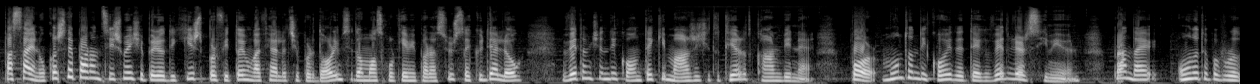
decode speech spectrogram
Pastaj nuk është e parëndësishme që periodikisht përfitojmë nga fjalët që përdorim, sidomos kur kemi parasysh se ky dialog vetëm që ndikon tek imazhi që të tjerët kanë mbi ne, por mund të ndikojë dhe tek vetëvlerësimi ynë. Prandaj unë do të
